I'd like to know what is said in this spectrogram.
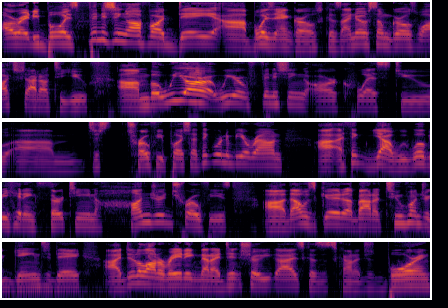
Alrighty, boys, finishing off our day, uh, boys and girls, because I know some girls watch. Shout out to you. Um, but we are we are finishing our quest to um, just trophy push. I think we're gonna be around. Uh, I think yeah, we will be hitting 1,300 trophies. Uh, that was good. About a 200 gain today. I did a lot of rating that I didn't show you guys because it's kind of just boring.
